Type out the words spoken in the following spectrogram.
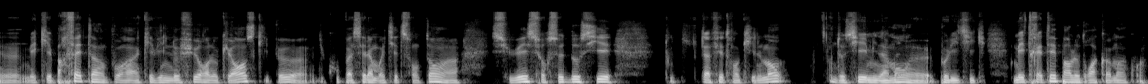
euh, mais qui est parfaite hein, pour un Kevin Le Fur en l'occurrence, qui peut euh, du coup passer la moitié de son temps à suer sur ce dossier tout, tout à fait tranquillement, dossier éminemment politique, mais traité par le droit commun quoi.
